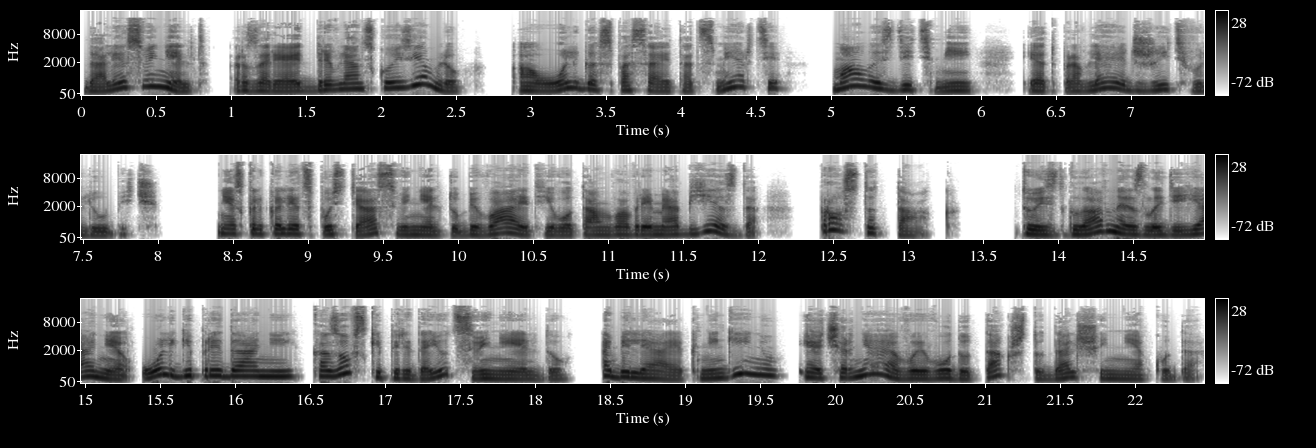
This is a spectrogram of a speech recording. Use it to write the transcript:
Далее Свинельд разоряет древлянскую землю, а Ольга спасает от смерти мало с детьми и отправляет жить в Любич. Несколько лет спустя Свинельд убивает его там во время объезда, Просто так. То есть главное злодеяние Ольги преданий Казовский передает Свинельду, обеляя княгиню и очерняя воеводу так, что дальше некуда.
